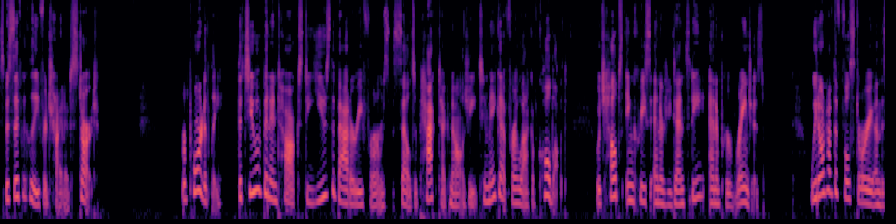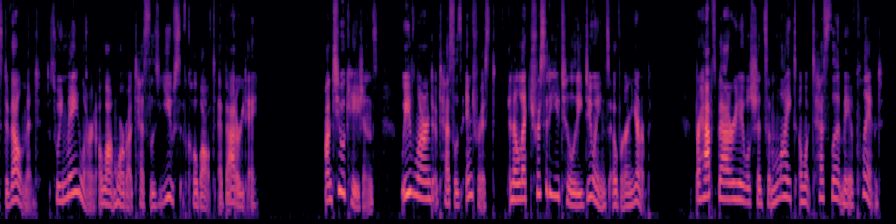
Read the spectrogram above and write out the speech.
specifically for China to start. Reportedly, the two have been in talks to use the battery firm's cell to pack technology to make up for a lack of cobalt, which helps increase energy density and improve ranges. We don't have the full story on this development, so we may learn a lot more about Tesla's use of cobalt at Battery Day. On two occasions, we've learned of Tesla's interest in electricity utility doings over in Europe. Perhaps Battery Day will shed some light on what Tesla may have planned.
